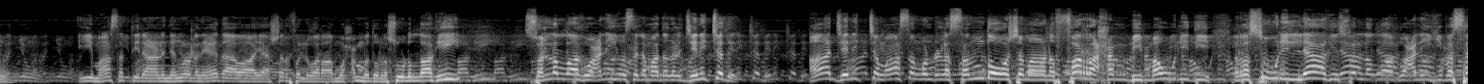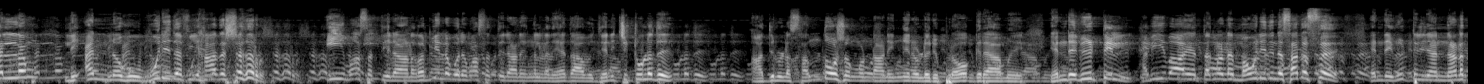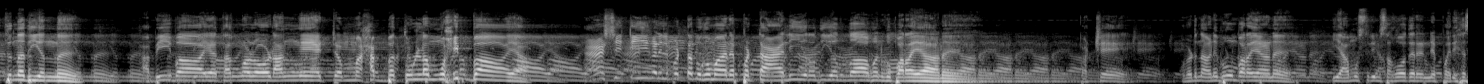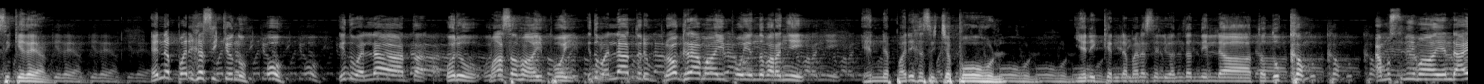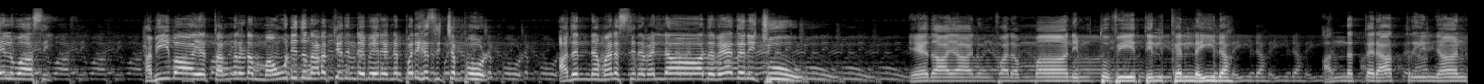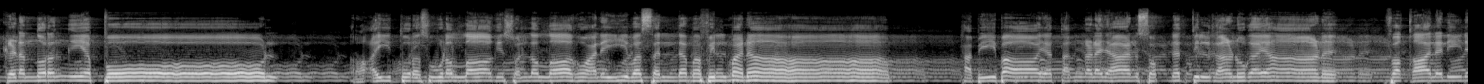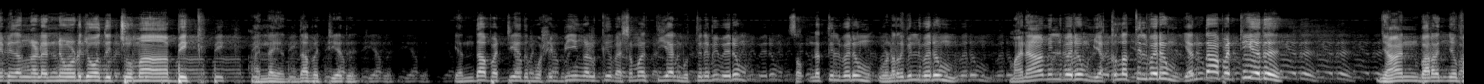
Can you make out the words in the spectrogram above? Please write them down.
ഈ മാസത്തിലാണ് ഞങ്ങളുടെ നേതാവായ അഷറഫുൽ വറ മുഹമ്മദ് റസൂലുള്ളാഹി സ്വല്ലല്ലാഹു അലൈഹി വസല്ലം തങ്ങൾ ജനിച്ചത്. ആ ജനിച്ച മാസം കൊണ്ടുള്ള സന്തോഷമാണ്. ഫർഹം ബി മൗലിദി റസൂലില്ലാഹി സ്വല്ലല്ലാഹു അലൈഹി വസല്ലം ഫി ഷഹർ ഈ മാസത്തിലാണ് റബിയുൽ മാസത്തിലാണ് ഞങ്ങളുടെ നേതാവ് ജനിച്ചിട്ടുള്ളത്. അതിലുള്ള സന്തോഷം കൊണ്ടാണ് ഇങ്ങനെയുള്ള ഒരു പ്രോഗ്രാം എന്റെ വീട്ടിൽ ഹബീബായ തങ്ങളുടെ മൗലിദിന്റെ സദസ്സ് എന്റെ വീട്ടിൽ ഞാൻ നടത്തുന്നത് എന്ന്. ഹബീബായ തങ്ങളോട് അങ്ങേറ്റം മഹബത്തുള്ള മുഹിബായ ആഷിഖീകളിൽപ്പെട്ട ബഹുമാനപ്പെട്ട അലി റളിയല്ലാഹു അൻഹു പറയാണ്. പക്ഷേ അവിടുന്ന് അനുഭവം പറയാണ് ഈ അമുസ്ലിം സഹോദരൻ എന്നെ പരിഹസിക്കുകയാണ്. എന്നെ പരിഹസിക്കുന്നു. ഓ ഇത് വല്ലാത്ത ഒരു മാസമായി പോയി ഇത് വല്ലാത്തൊരു പ്രോഗ്രാമായി പോയി എന്ന് പറഞ്ഞ് എന്നെ പരിഹസിച്ചപ്പോൾ എനിക്ക് എന്റെ മനസ്സിൽ എന്തെന്നില്ലാത്ത ദുഃഖം അമുസ്ലിമായ എന്റെ അയൽവാസി ഹബീബായ തങ്ങളുടെ മൗലിദ് നടത്തിയതിന്റെ പേര് എന്നെ പരിഹസിച്ചപ്പോൾ അതെന്റെ മനസ്സിനെ വല്ലാതെ വേദനിച്ചു. ഏതായാലും അന്നത്തെ രാത്രിയിൽ ഞാൻ കിടന്നുറങ്ങിയപ്പോൾ റസൂലല്ലാഹി സ്വല്ലല്ലാഹു അലൈഹി വസല്ലമ ഫിൽ മനാം. ഹബീബായ തങ്ങളെ ഞാൻ സ്വപ്നത്തിൽ കാണുകയാണ്. നബി തങ്ങൾ എന്നോട് ചോദിച്ചു അല്ല എന്താ പറ്റിയത്? എന്താ പറ്റിയത്? മുഹിബീങ്ങൾക്ക് വിഷമെത്തിയാൽ മുത്തനബി വരും സ്വപ്നത്തിൽ വരും ഉണർവിൽ വരും മനാമിൽ വരും യക്ലത്തിൽ വരും. എന്താ പറ്റിയത്? ഞാൻ പറഞ്ഞു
